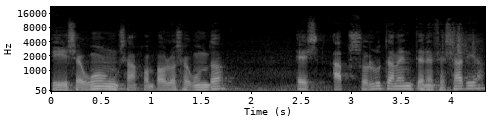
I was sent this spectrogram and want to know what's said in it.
Y según San Juan Pablo II, es absolutamente necesaria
